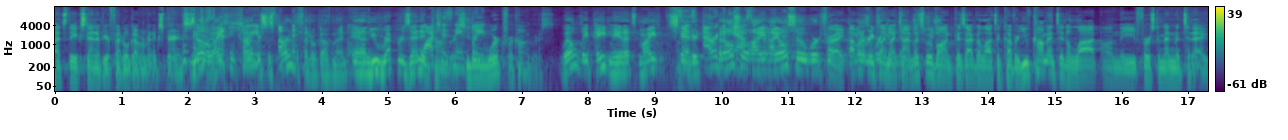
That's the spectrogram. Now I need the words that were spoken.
That's the extent of your federal government experience. no, I think Congress is part of the federal government. And You represented Watch his Congress. You didn't work for Congress. well, they paid me. That's my standard. arrogant But also, I, underneath I it. also worked for. All right, I I'm going also to reclaim worked my in the time. Let's move on because I have a lot to cover. You've commented a lot on the First Amendment today.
